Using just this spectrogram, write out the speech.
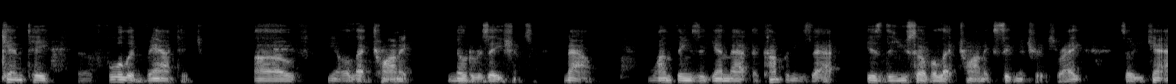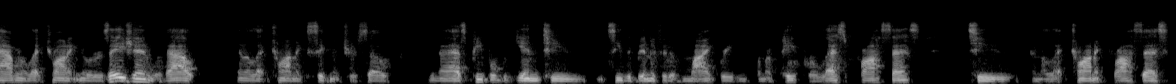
can take full advantage of you know electronic notarizations. Now, one things again that accompanies that is the use of electronic signatures, right? So you can't have an electronic notarization without an electronic signature. So you know, as people begin to see the benefit of migrating from a paperless process to an electronic process,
